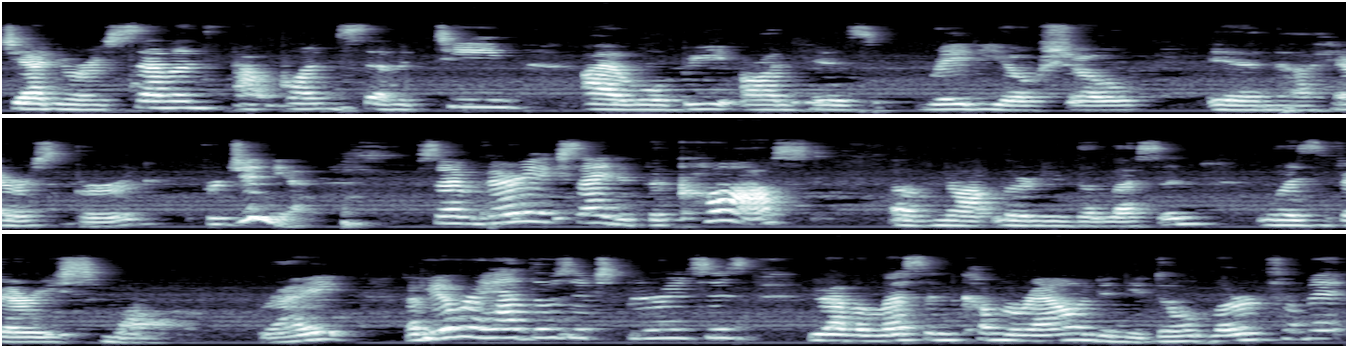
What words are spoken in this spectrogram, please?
January 7th at 1:17, I will be on his radio show in uh, Harrisonburg, Virginia. So I'm very excited. The cost of not learning the lesson was very small, right? Have you ever had those experiences? You have a lesson come around and you don't learn from it?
